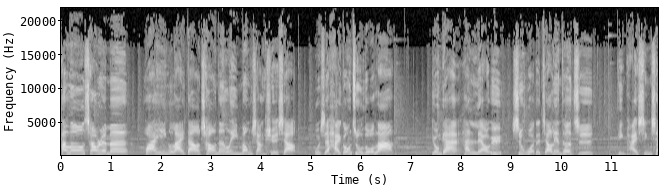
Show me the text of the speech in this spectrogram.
Hello，超人们，欢迎来到超能力梦想学校。我是海公主罗拉。勇敢和疗愈是我的教练特质，品牌行销、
